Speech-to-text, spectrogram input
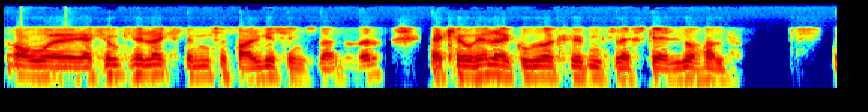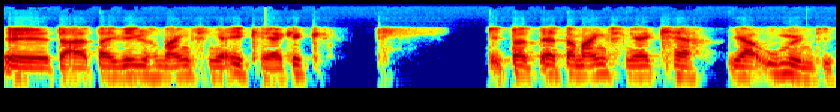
Og øh, jeg kan jo heller ikke stemme til folketingsvalget, vel? Jeg kan jo heller ikke gå ud og købe en flaske alkohol. Øh, der, der er i virkeligheden mange ting, jeg ikke kan. Jeg kan ikke... Der, der, er mange ting, jeg ikke kan. Jeg er umyndig.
